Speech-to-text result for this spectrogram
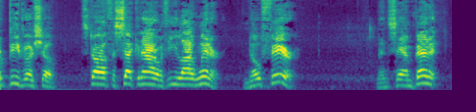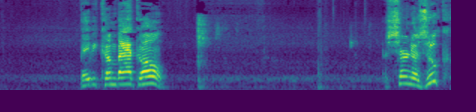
Watt from Pedro show. Start off the second hour with Eli Winter. No fear. Then Samm Bennett. Baby, come back home. Crna Zuc.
